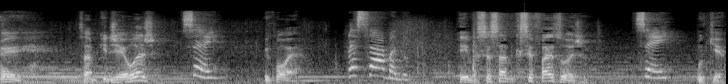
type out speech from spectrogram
Ei, sabe que dia é hoje? Sei. E qual é? É sábado. E você sabe o que você faz hoje? Sei. O quê?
